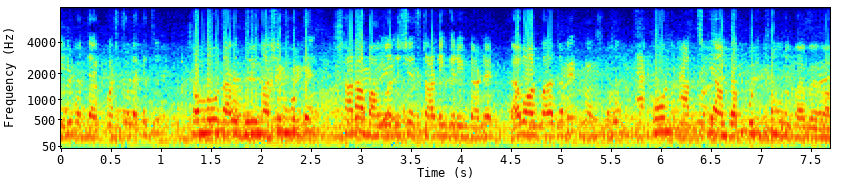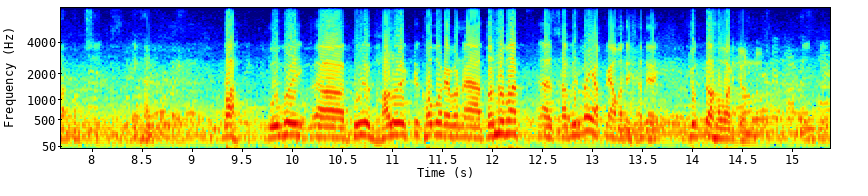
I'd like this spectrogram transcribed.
এরই মধ্যে এক মাস চলে গেছে। সম্ভবত আরও দুই মাসের মধ্যে সারা বাংলাদেশে স্টার্লিংকের ইন্টারনেট ব্যবহার করা যাবে এবং এখন আজকে আমরা পরীক্ষামূলকভাবে ব্যবহার করছি এখানে। খুবই খুবই ভালো একটি খবর এবং ধন্যবাদ সাবির ভাই আপনি আমাদের সাথে যুক্ত হওয়ার জন্য। থ্যাংক ইউ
